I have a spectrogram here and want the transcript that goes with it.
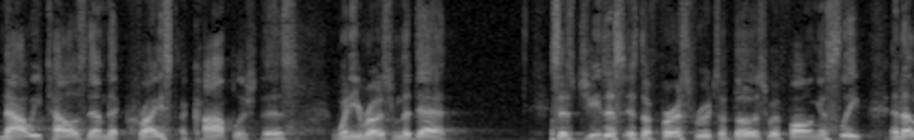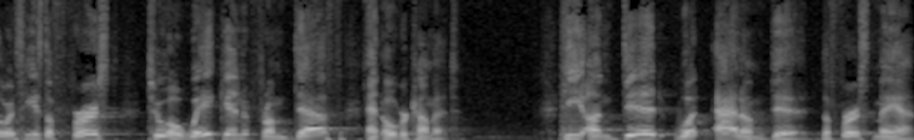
Now he tells them that Christ accomplished this when he rose from the dead. He says, Jesus is the first fruits of those who have fallen asleep. In other words, he's the first to awaken from death and overcome it. He undid what Adam did, the first man.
